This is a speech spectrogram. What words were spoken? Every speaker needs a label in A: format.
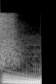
A: Bye.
